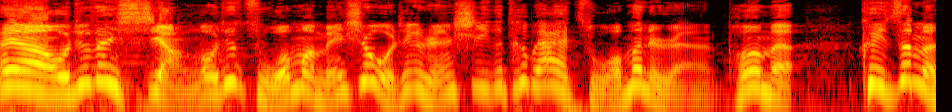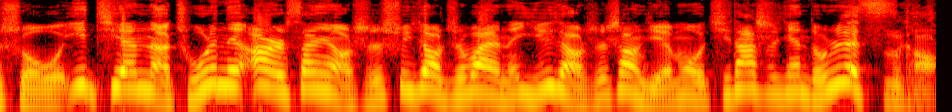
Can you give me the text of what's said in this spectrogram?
哎呀，我就在想啊，我就琢磨，没事，我这个人是一个特别爱琢磨的人。朋友们可以这么说，我一天呢，除了那二十三小时睡觉之外，那一个小时上节目，我其他时间都是在思考。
